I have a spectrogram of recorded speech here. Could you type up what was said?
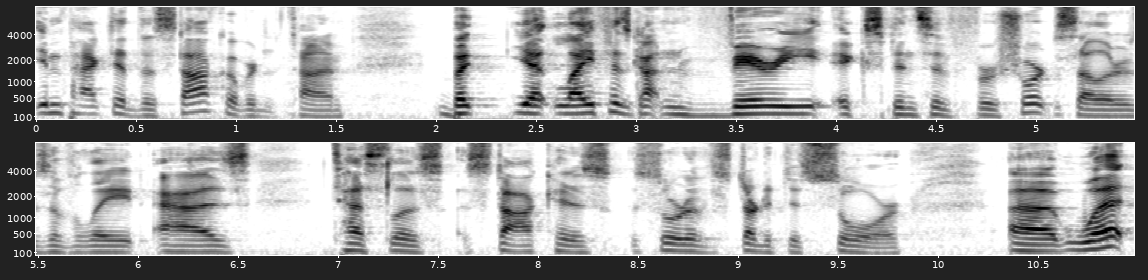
impacted the stock over the time. But yet, life has gotten very expensive for short sellers of late as Tesla's stock has sort of started to soar. Uh, what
